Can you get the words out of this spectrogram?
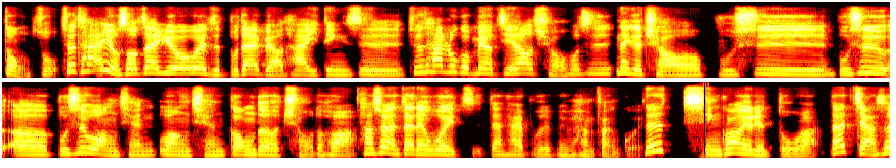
动作。就他有时候在越位位置，不代表他一定是，就是他如果没有接到球，或是那个球不是不是呃不是往前往前攻的球的话，他虽然在那个位置，但他也不会被判犯规。但是情况有点多啦。那假设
